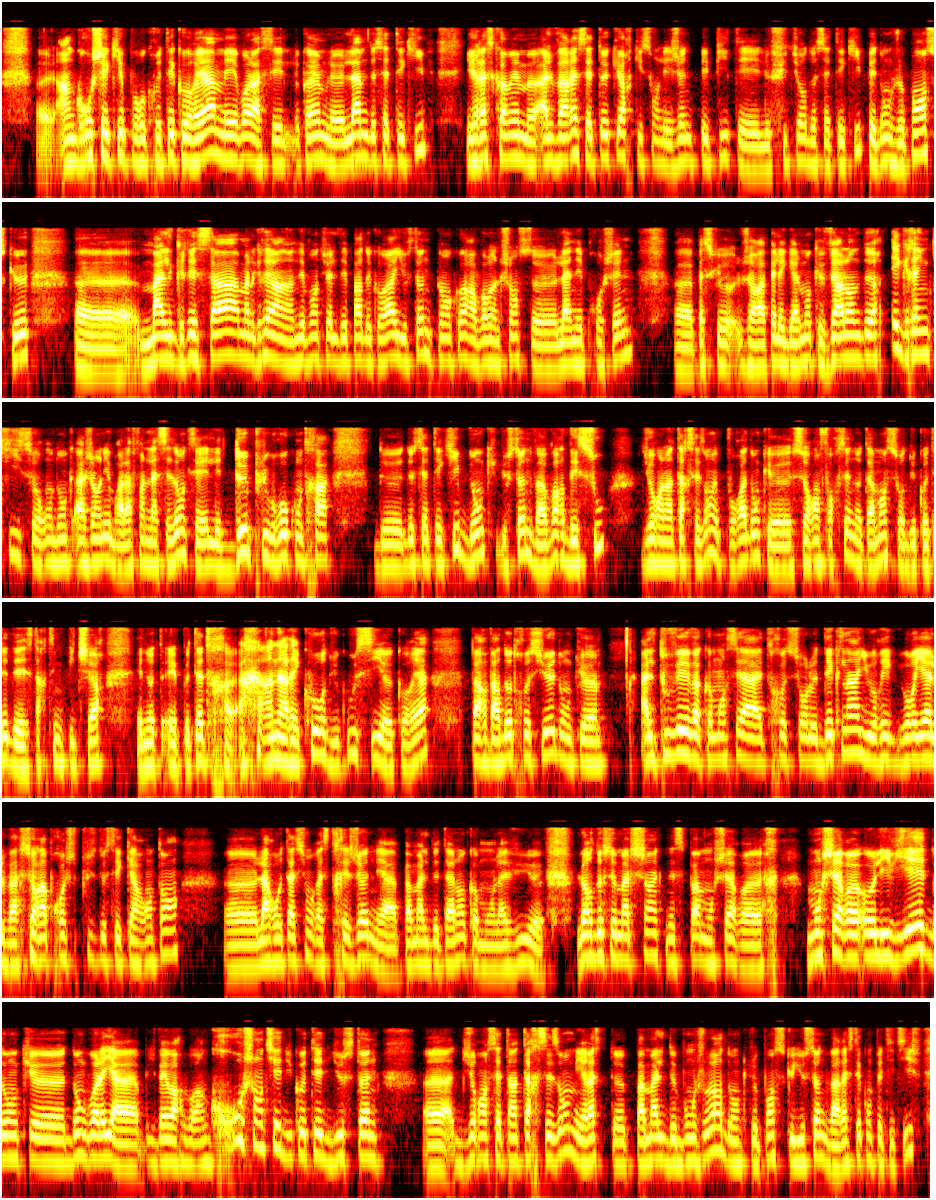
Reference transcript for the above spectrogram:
un gros chéquier pour recruter Korea. Mais voilà, c'est quand même l'âme de cette équipe. Il reste quand même Alvarez et Tucker qui sont les jeunes pépites et le futur de cette équipe. Et donc je pense que euh, malgré ça, malgré un éventuel départ de Korea, Houston peut encore avoir une chance l'année prochaine. parce que je rappelle également que Verlander et Greinke seront donc agents libres à la fin de la saison c'est les deux plus gros contrats de, cette équipe. Donc Houston va avoir des sous durant l'intersaison et pourra donc euh, se renforcer notamment sur du côté des starting pitchers et, peut-être un arrêt court du coup si euh, Correa part vers d'autres cieux. Donc euh, Altuve va commencer à être sur le déclin. Yuri Guriel va se rapprocher plus de ses 40 ans. La rotation reste très jeune, mais a pas mal de talent, comme on l'a vu lors de ce match 5, n'est-ce pas, mon cher, mon cher Olivier? Donc, donc voilà, il, va y avoir un gros chantier du côté de Houston euh, durant cette intersaison, mais il reste pas mal de bons joueurs, donc je pense que Houston va rester compétitif.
